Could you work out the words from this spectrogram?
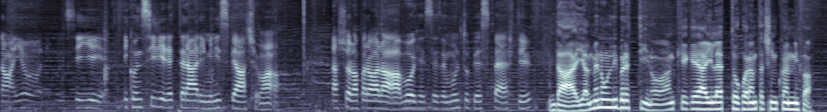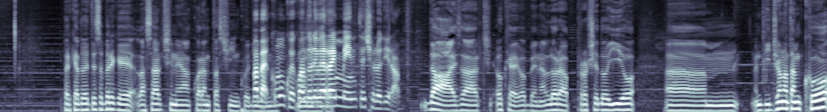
No, io di consigli, di consigli letterari mi dispiace, ma lascio la parola a voi che siete molto più esperti. Dai, almeno un librettino, anche che hai letto 45 anni fa. Perché dovete sapere che la Sarci ne ha 45 di Vabbè, anni. comunque quando Mamma le verrà in mente ce lo dirà. Dai, Sarci. Ok, va bene. Allora procedo io. Ehm, di Jonathan Coe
